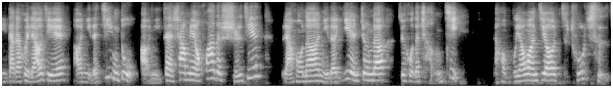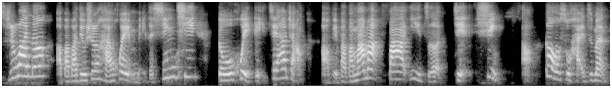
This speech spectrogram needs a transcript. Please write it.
你大概会了解啊你的进度啊你在上面花的时间，然后呢你的验证的最后的成绩，然后不要忘记哦。除此之外呢啊爸爸丢生还会每个星期都会给家长啊给爸爸妈妈发一则简讯。啊，告诉孩子们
